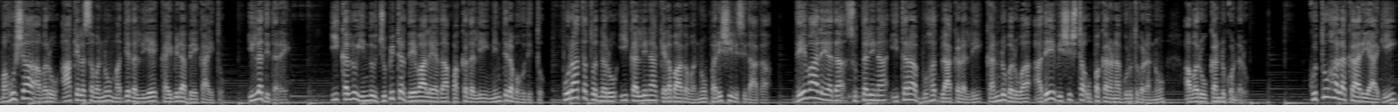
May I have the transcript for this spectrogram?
ಬಹುಶಃ ಅವರು ಆ ಕೆಲಸವನ್ನು ಮಧ್ಯದಲ್ಲಿಯೇ ಕೈಬಿಡಬೇಕಾಯಿತು. ಇಲ್ಲದಿದ್ದರೆ ಈ ಕಲ್ಲು ಇಂದು ಜುಪಿಟರ್ ದೇವಾಲಯದ ಪಕ್ಕದಲ್ಲಿ ನಿಂತಿರಬಹುದಿತ್ತು. ಪುರಾತತ್ವಜ್ಞರು ಈ ಕಲ್ಲಿನ ಕೆಳಭಾಗವನ್ನು ಪರಿಶೀಲಿಸಿದಾಗ ದೇವಾಲಯದ ಸುತ್ತಲಿನ ಇತರ ಬೃಹತ್ ಬ್ಲಾಕ್ಗಳಲ್ಲಿ ಕಂಡುಬರುವ ಅದೇ ವಿಶಿಷ್ಟ ಉಪಕರಣ ಗುರುತುಗಳನ್ನು ಅವರು ಕಂಡುಕೊಂಡರು. ಕುತೂಹಲಕಾರಿಯಾಗಿ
